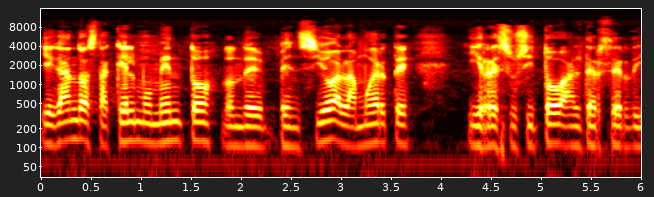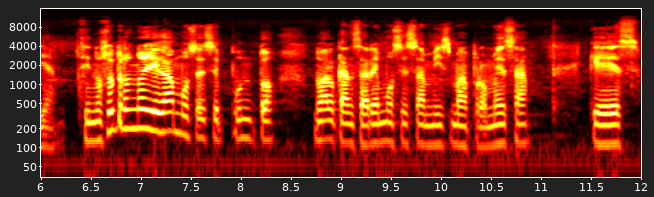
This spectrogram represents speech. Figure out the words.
llegando hasta aquel momento donde venció a la muerte y resucitó al tercer día. Si nosotros no llegamos a ese punto, no alcanzaremos esa misma promesa que es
